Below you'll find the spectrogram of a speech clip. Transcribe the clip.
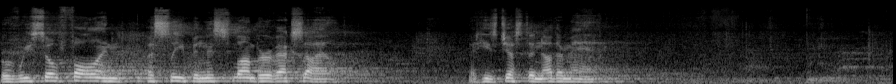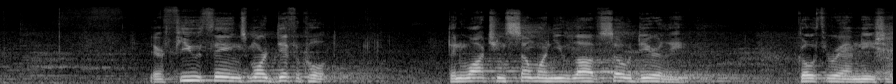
Or have we so fallen asleep in this slumber of exile that he's just another man? There are few things more difficult than watching someone you love so dearly go through amnesia.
